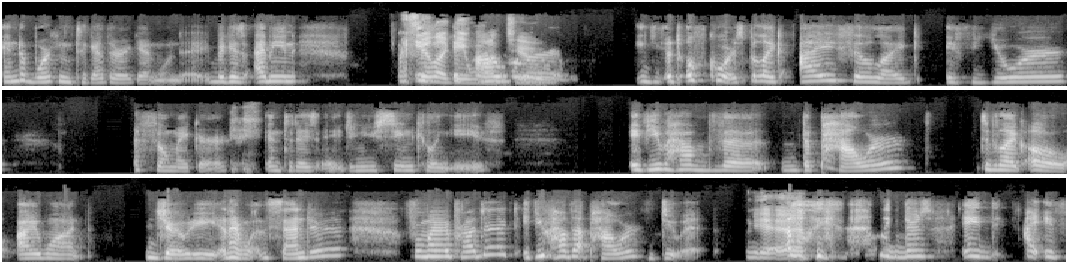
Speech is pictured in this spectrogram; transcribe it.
end up working together again one day because I mean, I feel if, like they want were, to. Of course, but like I feel like if you're a filmmaker in today's age and you've seen Killing Eve, if you have the the power to be like, oh, I want Jodie and I want Sandra for my project, if you have that power, do it. Yeah. like, like there's a I if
